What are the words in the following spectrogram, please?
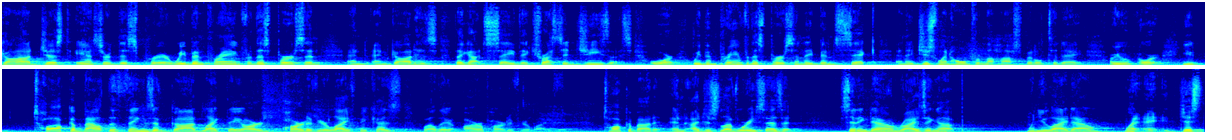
God just answered this prayer. We've been praying for this person, and, and God has, they got saved. They trusted Jesus. Or we've been praying for this person, they've been sick, and they just went home from the hospital today. Or you, or you talk about the things of God like they are part of your life because, well, they are a part of your life. Talk about it. And I just love where he says it sitting down, rising up when you lie down. When, it eh, just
